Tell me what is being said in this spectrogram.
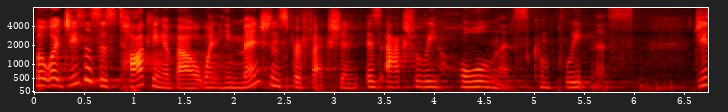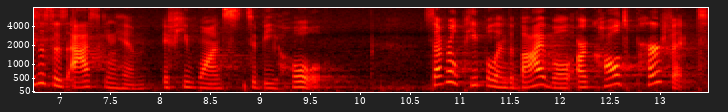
But what Jesus is talking about when he mentions perfection is actually wholeness, completeness. Jesus is asking him if he wants to be whole. Several people in the Bible are called perfect,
